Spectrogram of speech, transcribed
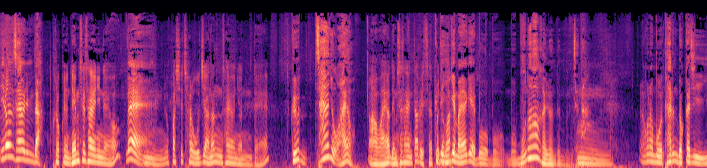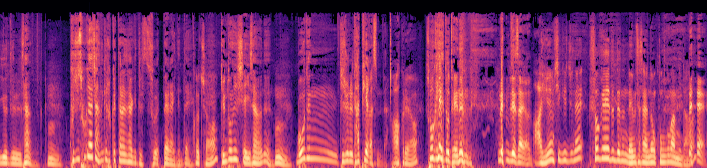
이런 사연입니다. 그렇군요. 냄새 사연이네요. 네. 음, 요파 씨 잘 오지 않은 사연이었는데. 그리고 사연이 와요. 아, 와요? 냄새 사연 따로 있어요? 근데 폴더가? 이게 만약에 뭐, 뭐, 뭐, 문화와 관련된 문제다. 음, 라거나 뭐, 다른 몇 가지 이유들상, 음, 굳이 소개하지 않는 게 좋겠다는 생각이 들 수, 때가 있는데, 그렇죠. 김동희 씨의 이 사연은 음. 모든 기준을 다 피해갔습니다. 아, 그래요? 소개해도 되는 냄새 사연. 아, UMC 기준에 소개해도 되는 냄새 사연 너무 궁금합니다. 네.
